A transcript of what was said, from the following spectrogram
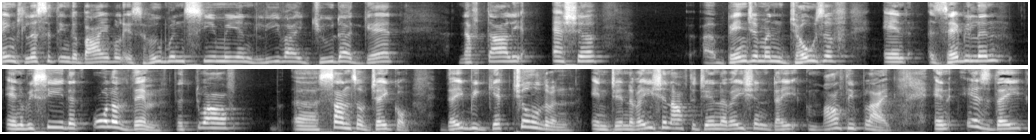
names listed in the Bible is Reuben, Simeon, Levi, Judah, Gad, Naphtali, Asher, uh, Benjamin, Joseph, and Zebulun. And we see that all of them, the 12 uh, sons of Jacob, they beget children, and generation after generation they multiplied. And as they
